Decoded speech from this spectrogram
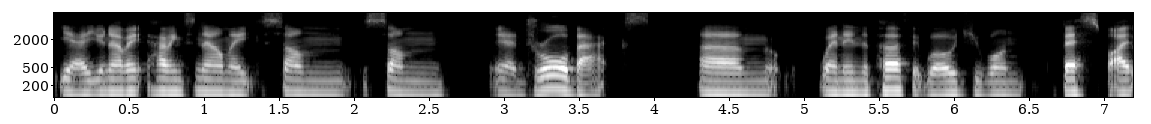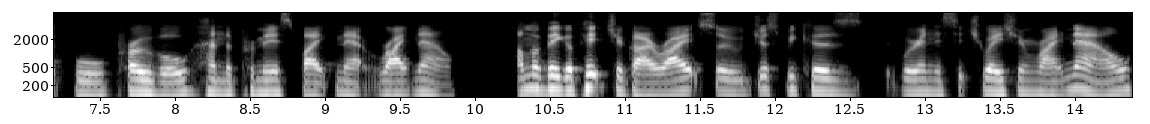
yeah, you're now having to now make some some yeah drawbacks um, when in the perfect world you want the best spike ball, pro ball, and the premier spike net right now. I'm a bigger picture guy, right? So just because we're in this situation right now,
